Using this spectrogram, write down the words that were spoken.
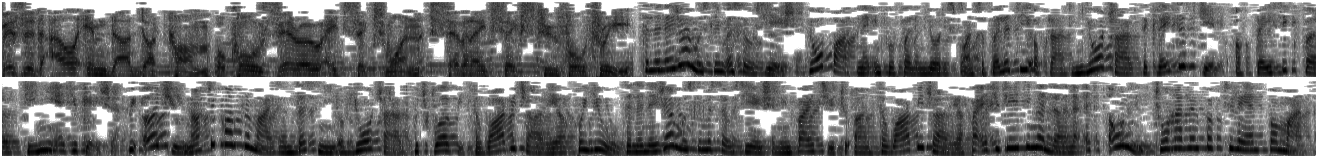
Visit alimdad.com or call 08 0861 786 243. The Lenasia Muslim Association, your partner in fulfilling your responsibility of granting your child the greatest gift of basic Dini education. We urge you not to compromise on this need of your child, which will be Thawab Jariya for you. The Lenasia Muslim Association invites you to earn Thawab Jariya by educating a learner at only 250 rand per month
